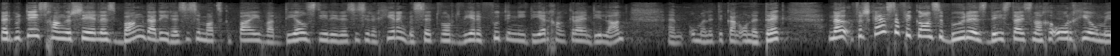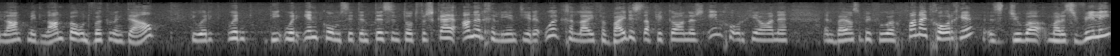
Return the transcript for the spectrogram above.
Nou protesgangers sê hulle is bang dat die Russiese maatskappy wat deels deur die Russiese regering besit word, weer 'n voet in die deur gaan kry in die land um, om hulle te kan onderdruk. Nou, verskeie Afrikaanse boere is destyds na Georgië om die land met landbouontwikkeling te help. Die oor, oor die ooreenkoms het intussen tot verskeie ander geleenthede ook gelei vir beide Suid-Afrikaners en Georgiane en by ons op die verhoog vanuit Georgië is Juba Marashvili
